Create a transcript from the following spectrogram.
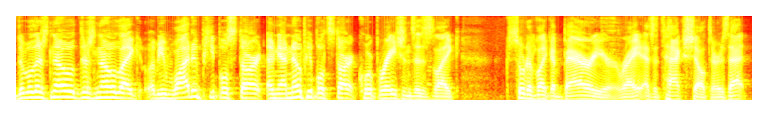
There- Well, there's no, there's no like. I mean, why do people start? I mean, I know people start corporations as like, sort of like a barrier, right? As a tax shelter. Is that?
